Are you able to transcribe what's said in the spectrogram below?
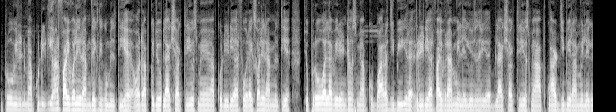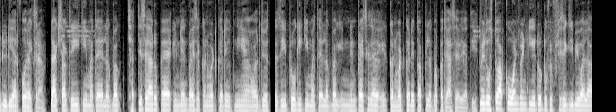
प्रो वेरियंट में आपको डी डी आर फाइव वाली रैम देखने को मिलती है और आपको जो ब्लैक शार्क थ्री उसमें आपको D D R four X वाली रैम मिलती है। जो प्रो वाला वेरियंट है, उसमें आपको बारह G B D D R five RAM मिलेगी जैसे ब्लैक शार्क थ्री उसमें आपको आठ जी बी रैम मिलेगी D D R four X RAM Black Shark three की कीमत है लगभग छत्तीस हज़ार रुपये इंडियन प्राइस से कन्वर्ट करे उतनी है और जो जी प्रो की कीमत है, लगभग इंडियन प्राइस से कन्वर्ट करे तो आपकी लगभग पचास हज़ार जाती है। मेरे दोस्तों आपको वन ट्वेंटी एट और two fifty six G B वाला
